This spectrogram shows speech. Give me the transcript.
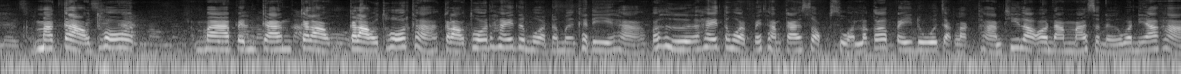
เนินคดีเลยใช่ไหมากล่าวโทษมาเป็นการกล่าวกล่าวโทษค่ะ กล่าวโทษให้ตำรวจดำเนินคดีค่ะ ก็คือให้ตำรวจไปทำการสอบสวน แล้วก็ไปดูจากหลักฐานที่เราเอานำมาเสนอวันนี้ค่ะ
